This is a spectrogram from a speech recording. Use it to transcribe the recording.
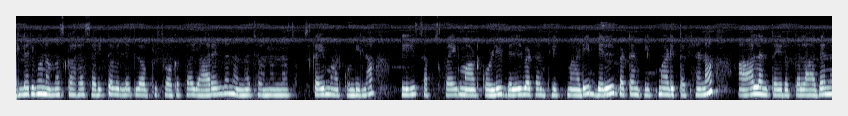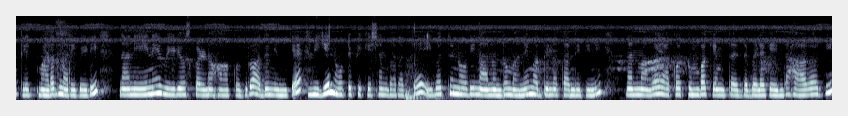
ಎಲ್ಲರಿಗೂ ನಮಸ್ಕಾರ. ಸರಿತಾ ವಿಲೇಜ್ ಬ್ಲಾಗ್ಗೆ ಸ್ವಾಗತ. ಯಾರೆಲ್ಲ ನನ್ನ ಚಾನಲ್ನ ಸಬ್ಸ್ಕ್ರೈಬ್ ಮಾಡ್ಕೊಂಡಿಲ್ಲ, ಪ್ಲೀಸ್ ಸಬ್ಸ್ಕ್ರೈಬ್ ಮಾಡ್ಕೊಳ್ಳಿ. ಬೆಲ್ ಬಟನ್ ಕ್ಲಿಕ್ ಮಾಡಿ. ಬೆಲ್ ಬಟನ್ ಕ್ಲಿಕ್ ಮಾಡಿದ ತಕ್ಷಣ ಆಲ್ ಅಂತ ಇರುತ್ತಲ್ಲ, ಅದನ್ನು ಕ್ಲಿಕ್ ಮಾಡೋದು ಮರಿಬೇಡಿ. ನಾನು ಏನೇ ವೀಡಿಯೋಸ್ಗಳನ್ನ ಹಾಕಿದ್ರೂ ಅದು ನಿಮಗೆ ನಿಮಗೆ ನೋಟಿಫಿಕೇಷನ್ ಬರುತ್ತೆ. ಇವತ್ತು ನೋಡಿ ನಾನೊಂದು ಮನೆ ಮದ್ದನ್ನು ತಂದಿದ್ದೀನಿ. ನನ್ನ ಮಗ ಯಾಕೋ ತುಂಬ ಕೆಮ್ತಾ ಇದ್ದ ಬೆಳಗ್ಗೆಯಿಂದ. ಹಾಗಾಗಿ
